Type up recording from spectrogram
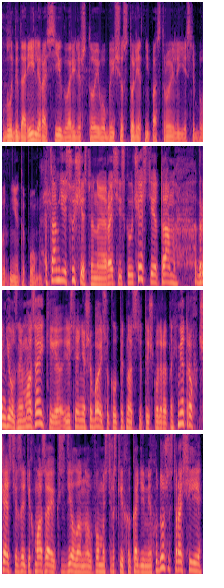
благодарили Россию, говорили, что его бы еще сто лет не построили, если бы вот не эта помощь. Там есть существенное российское участие, там грандиозные мозаики, если я не ошибаюсь, около 15 тысяч квадратных метров. Часть из этих мозаик сделана в мастерских Академии художеств России,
